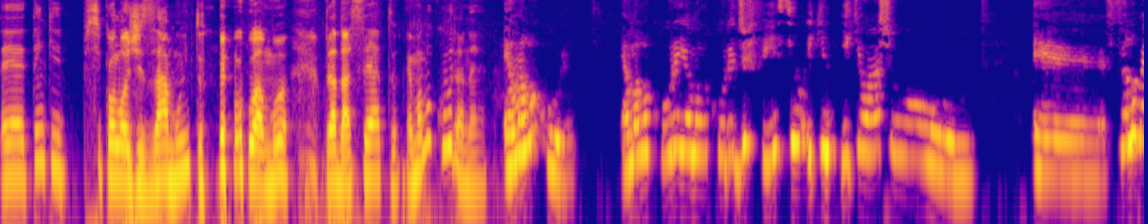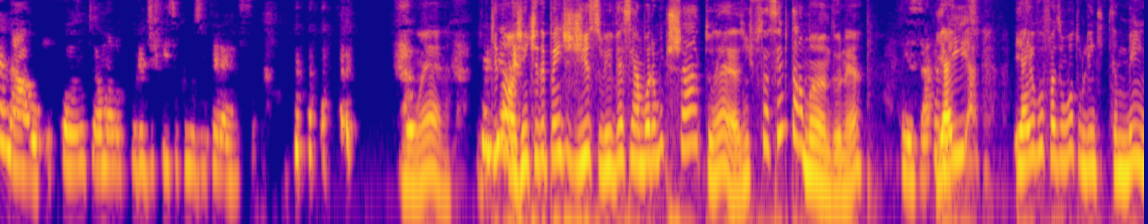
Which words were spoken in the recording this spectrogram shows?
é, tem que psicologizar muito o amor para dar certo. É uma loucura, né? É uma loucura. É uma loucura e é uma loucura difícil e que, e que eu acho é fenomenal o quanto é uma loucura difícil que nos interessa. Não é? Porque não, a gente depende disso. Viver sem amor é muito chato, né? A gente precisa sempre estar tá amando, né? Exatamente. E aí, e aí eu vou fazer um outro link que também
